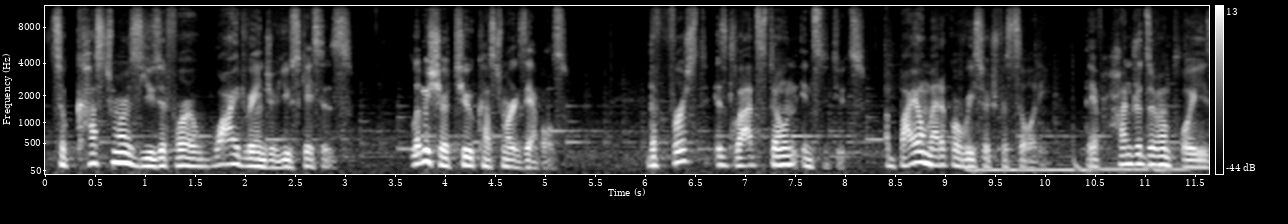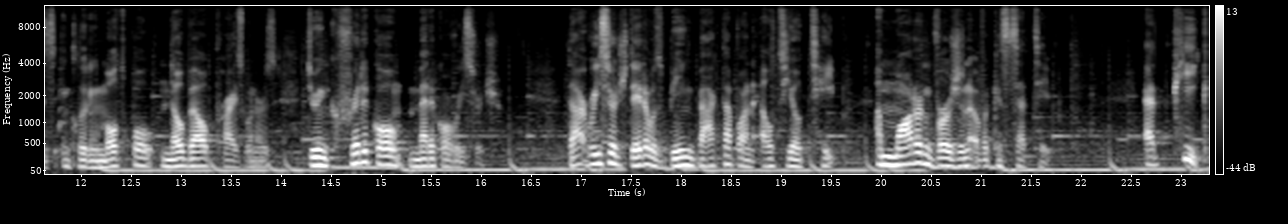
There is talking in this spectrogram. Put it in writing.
so customers use it for a wide range of use cases. Let me share two customer examples. The first is Gladstone Institutes, a biomedical research facility. They have hundreds of employees, including multiple Nobel Prize winners, doing critical medical research. That research data was being backed up on LTO tape, a modern version of a cassette tape. At peak,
